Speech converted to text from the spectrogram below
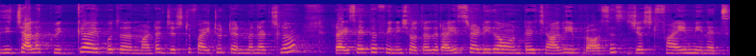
ఇది చాలా క్విక్గా అయిపోతుంది అనమాట జస్ట్ ఫైవ్ టు టెన్ మినిట్స్లో రైస్ అయితే ఫినిష్ అవుతుంది. రైస్ రెడీగా ఉంటే చాలు ఈ process just five minutes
